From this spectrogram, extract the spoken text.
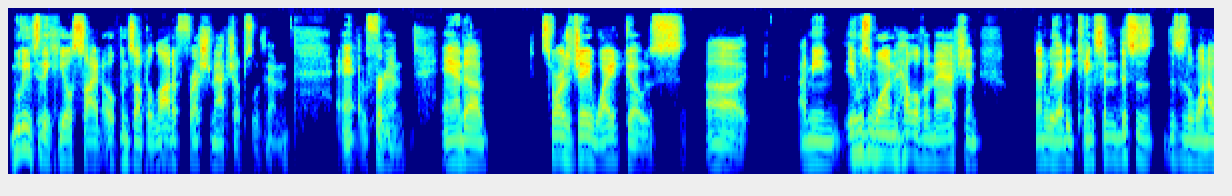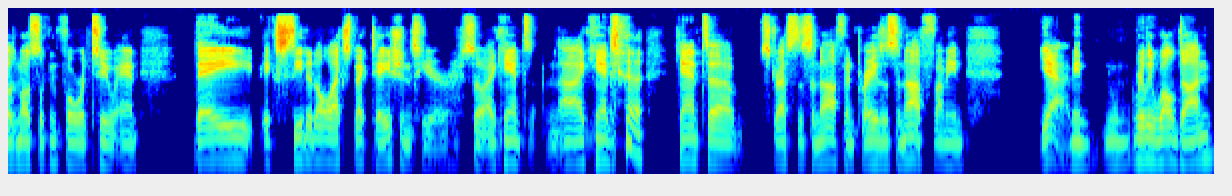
Moving to the heel side opens up a lot of fresh matchups with him, and, for him. And uh, as far as Jay White goes, uh, I mean, it was one hell of a match, and and with Eddie Kingston, this is this is the one I was most looking forward to. And they exceeded all expectations here. So I can't I can't can't uh, stress this enough and praise this enough. I mean, yeah, I mean, really well done,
